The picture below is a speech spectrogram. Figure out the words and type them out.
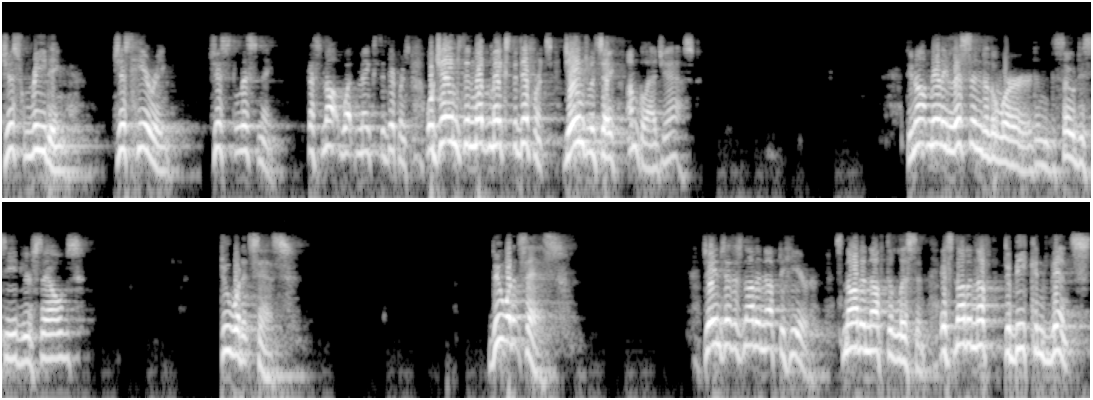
Just reading, just hearing, just listening. That's not what makes the difference. Well, James, then what makes the difference? James would say, I'm glad you asked. Do not merely listen to the word and so deceive yourselves. Do what it says. Do what it says. James says it's not enough to hear. It's not enough to listen. It's not enough to be convinced,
